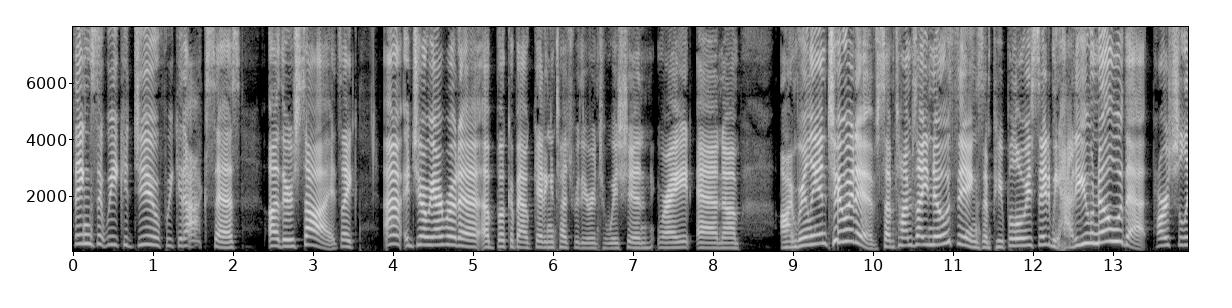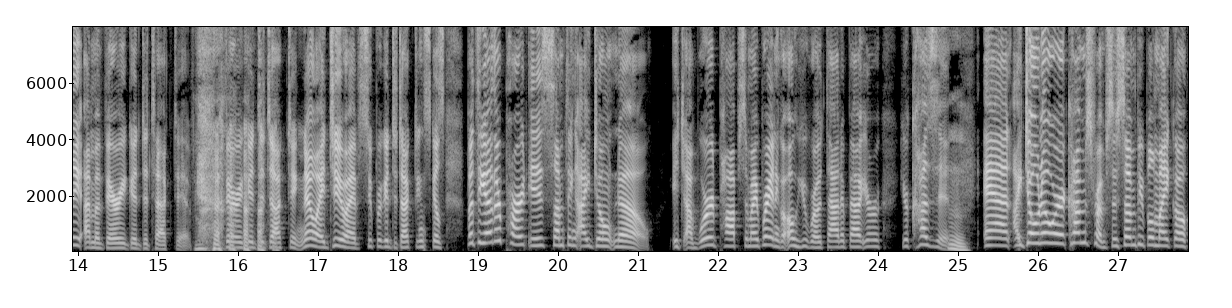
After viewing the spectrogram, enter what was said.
things that we could do if we could access other sides. Like, uh, Joey, I wrote a, a, book about getting in touch with your intuition, right? And um, I'm really intuitive. Sometimes I know things, and people always say to me, How do you know that? Partially, I'm a very good detective, very good deducting. No, I do. I have super good deducting skills. But the other part is something I don't know. It, a word pops in my brain and go, "Oh, you wrote that about your your cousin," mm. and I don't know where it comes from. So some people might go,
